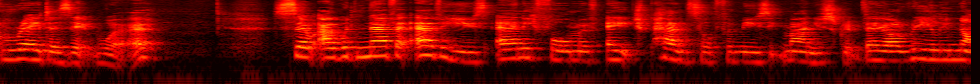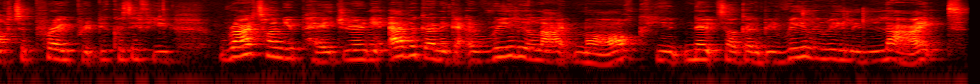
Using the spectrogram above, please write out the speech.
grid as it were. So I would never ever use any form of H pencil for music manuscript. They are really not appropriate because if you write on your page, you're only ever going to get a really light mark. Your notes are going to be really, really light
